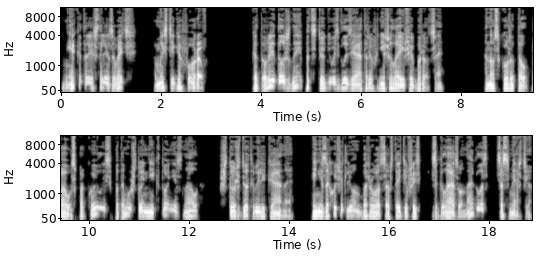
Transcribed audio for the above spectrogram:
Некоторые стали звать мастигофоров, которые должны подстегивать гладиаторов, не желающих бороться. Но скоро толпа успокоилась, потому что никто не знал, что ждет великана, и не захочет ли он бороться, встретившись с глазу на глаз со смертью.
